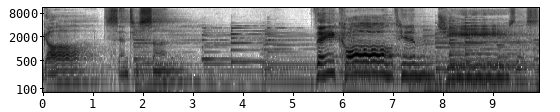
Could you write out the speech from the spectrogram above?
God sent his son. They called him Jesus.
